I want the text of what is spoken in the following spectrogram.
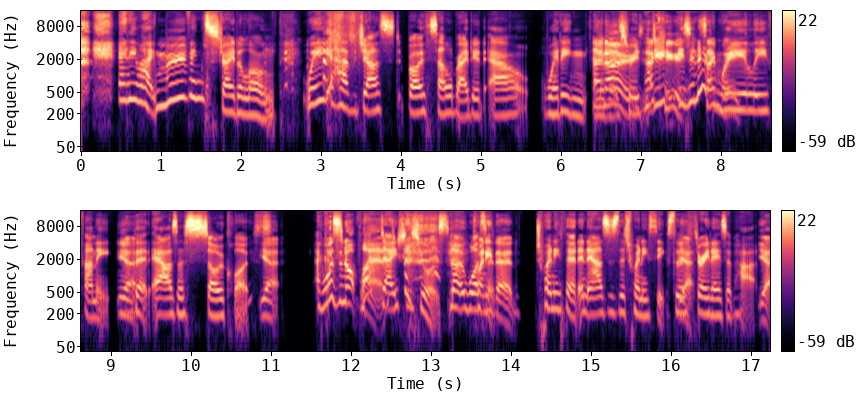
anyway, moving straight along, we have just both celebrated our wedding I know. anniversaries. How Do you- cute. Isn't it Same week. really funny Yeah. that ours are so close? yeah. Was not What planned. date is yours? No, it wasn't. Twenty third. 23rd and ours is the 26th. So Yeah. they're three days apart. Yeah.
